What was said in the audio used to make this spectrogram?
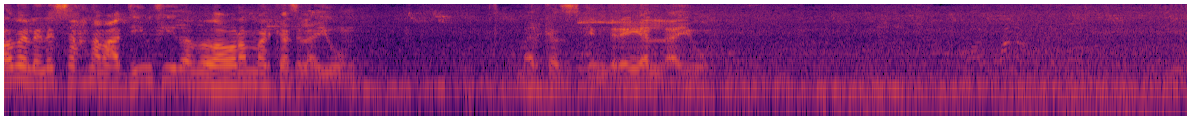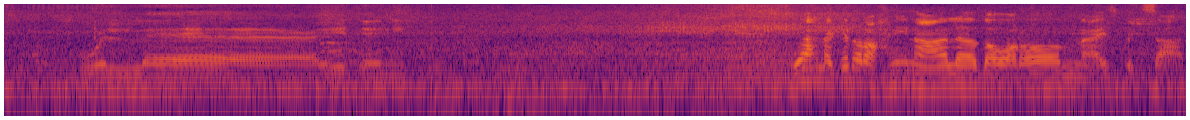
والدوران اللي لسه إحنا معديين فيه ده, دوران مركز العيون مركز اسكندرية للعيون وال إيه تاني؟ وإحنا كده رايحين على دوران عزبة سعد.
